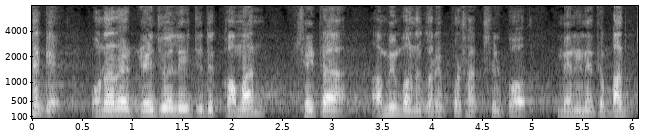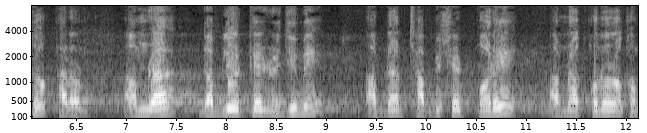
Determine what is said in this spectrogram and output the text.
থেকে ওনারা গ্রাজুয়ালি যদি কমান, সেটা আমি মনে করি পোশাক শিল্প মেনে নিতে বাধ্য। কারণ আমরা ডাব্লিউটি রেজিমে আপনার ছাব্বিশের পরে আমরা কোনো রকম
